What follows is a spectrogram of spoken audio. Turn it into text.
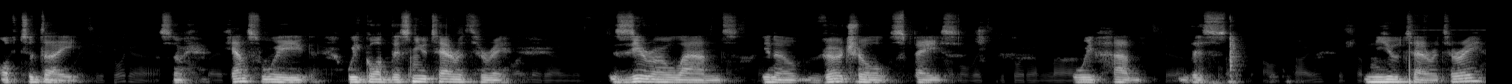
of today. So hence we we got this new territory, zero land, you know, virtual space. We've had this new territory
